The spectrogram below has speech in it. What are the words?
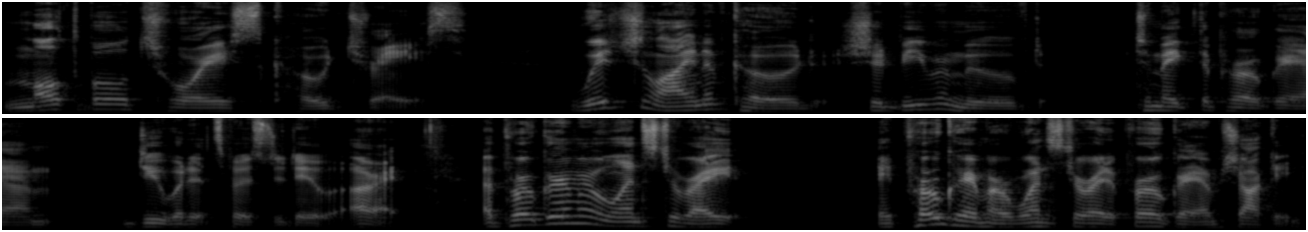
Multiple Choice Code Trace. Which line of code should be removed to make the program do what it's supposed to do? Alright, a programmer wants to write a programmer wants to write a program, shocking,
